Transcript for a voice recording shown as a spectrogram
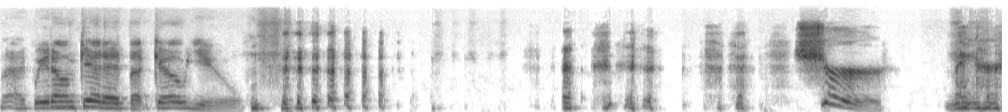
Like, we don't get it, but go you. sure, mayor.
